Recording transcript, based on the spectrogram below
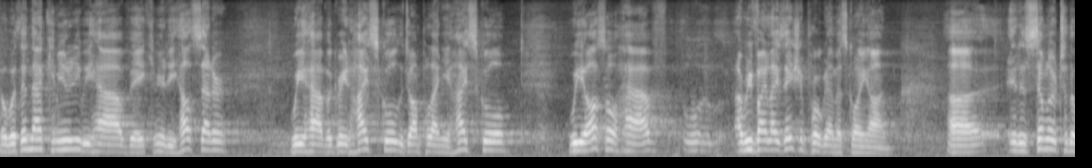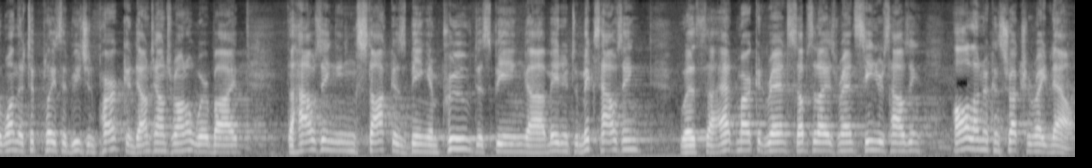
But within that community, we have a community health centre, we have a great high school, the John Polanyi High School. We also have a revitalization program that's going on. Uh, it is similar to the one that took place at Regent Park in downtown Toronto, whereby the housing stock is being improved, it's being uh, made into mixed housing with uh, at-market rents, subsidized rents, seniors housing, all under construction right now.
